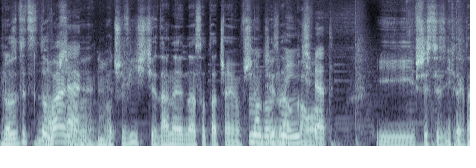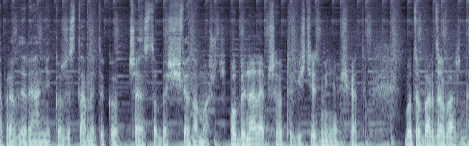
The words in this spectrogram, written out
No zdecydowanie, No, tak. oczywiście. Dane nas otaczają wszędzie Mogą zmienić naokoło. świat. I wszyscy z nich tak naprawdę realnie korzystamy, tylko często bez świadomości. Oby na lepsze oczywiście zmieniał świat, bo to bardzo ważne.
